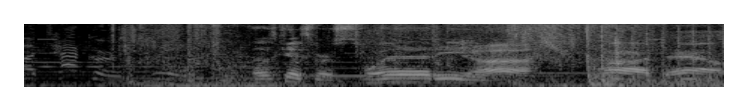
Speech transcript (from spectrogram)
Attackers win. Those kids were sweaty. Yeah. God damn.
